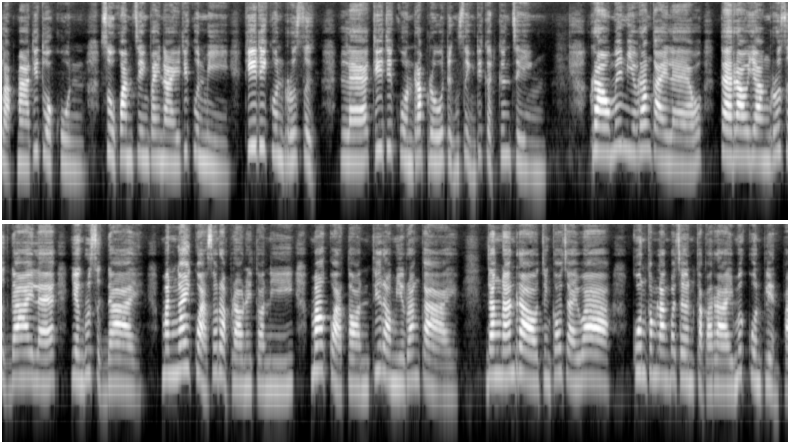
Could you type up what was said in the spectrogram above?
กลับมาที่ตัวคุณ สู่ความจริงภายในที่คุณมี ที่ที่คุณรู้สึก และที่ที่คุณรับรู้ถึงสิ่งที่เกิดขึ้นจริง เราไม่มีร่างกายแล้ว แต่เรายังรู้สึกได้และยังรู้สึกได้ มันง่ายกว่าสำหรับเราในตอนนี้ มากกว่าตอนที่เรามีร่างกาย ดังนั้นเราจึงเข้าใจว่าคุณกำลังเผชิญกับอะไรเมื่อคุณเปลี่ยนไป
